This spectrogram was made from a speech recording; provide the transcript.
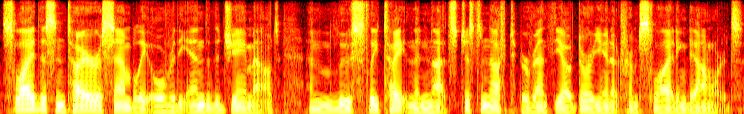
Slide this entire assembly over the end of the J-mount and loosely tighten the nuts just enough to prevent the outdoor unit from sliding downwards.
